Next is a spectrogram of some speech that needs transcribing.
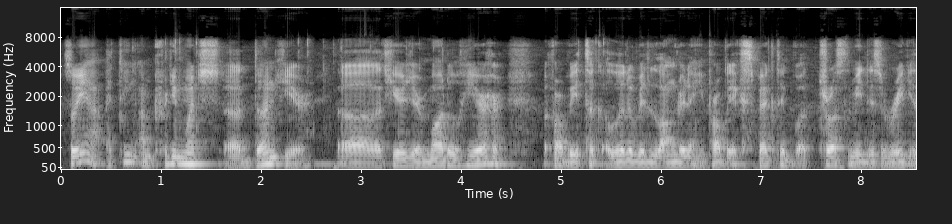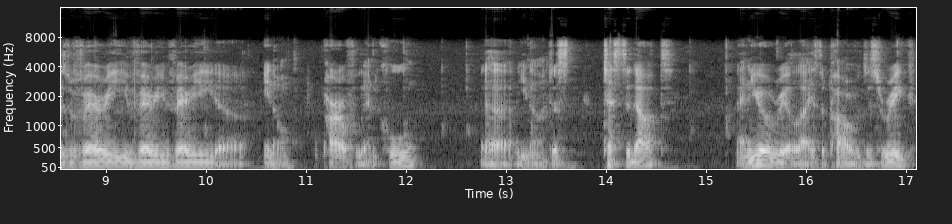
So yeah I think I'm pretty much uh, done here. Uh, here's your model here. Probably took a little bit longer than you probably expected but trust me this rig is very very very uh, you know powerful and cool. Uh, you know just test it out and you'll realize the power of this rig.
